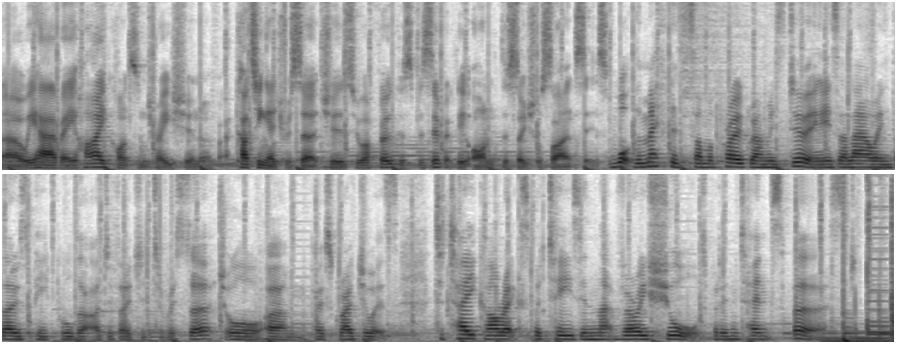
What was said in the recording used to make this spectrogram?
Uh, we have a high concentration of cutting edge researchers who are focused specifically on the social sciences. What the Methods Summer Programme is doing is allowing those people that are devoted to research or um, postgraduates to take our expertise in that very short but intense burst.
